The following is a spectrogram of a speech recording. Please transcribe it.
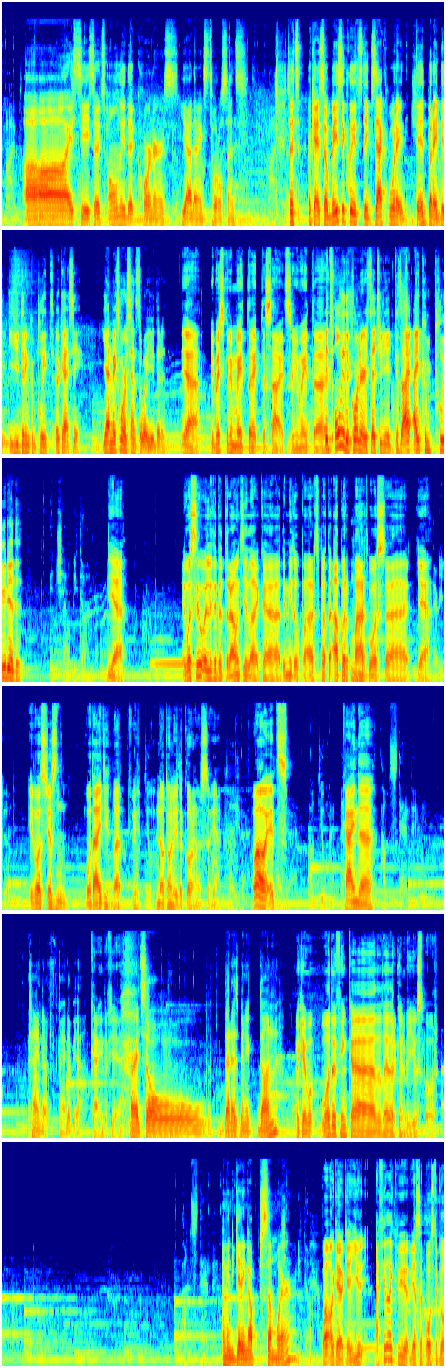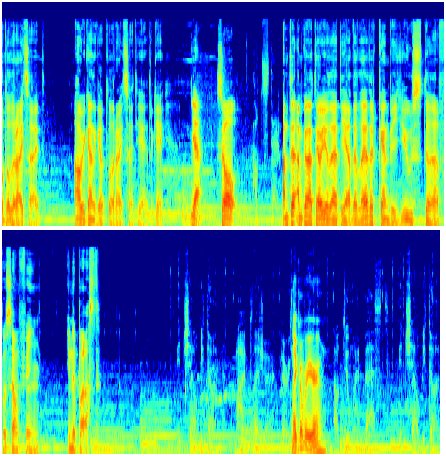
My. Oh, I see. So it's only the corners. Yeah, that makes total sense. So it's okay. So basically, it's the exact what I did, but I did you didn't complete. Okay, I see. Yeah, it makes more sense the way you did it. Yeah, you basically made like the sides. So you made the. It's only the corners that you need because I I completed. It shall be done. yeah. It was still a little bit roundy, like uh, the middle parts, but the upper part was uh, yeah. Very good. It was just Mhm. what I did, but with not only the corners. So yeah, Well, it's pleasure. I'll do my best. kinda, Outstanding. Kind of, kind of, yeah. kind of yeah. All right, so that has been done. Okay, wh- what do you think uh, the leather can be used for? Outstanding. I mean, getting up somewhere. Be done. Well, okay, okay. You, I feel like we, we are supposed to go to the right side. Oh, we can't go to the right side yet. Okay. Yeah. So I'm t- I'm gonna tell you that yeah, the leather can be used uh, for something in the past. It shall be done. My pleasure. Very Like over here. I'll do my best. It shall be done.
